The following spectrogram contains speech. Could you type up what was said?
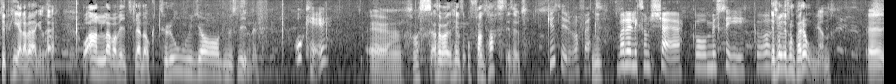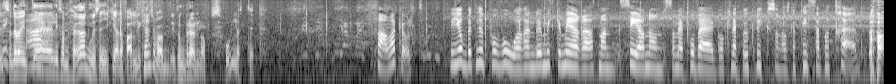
typ hela vägen här. Och alla var vitklädda och tror jag muslimer. Okej. Eh, alltså, det var helt fantastiskt ut. Gud, var fett. Var det liksom käk och musik? Och... Jag såg det från perrongen. Eh, så det var inte Ah. liksom, hög musik i alla fall. Det kanske var liksom, bröllopshållet typ. Fan vad coolt. Det är jobbigt nu på våren. Det är mycket mer att man ser någon som är på väg och knäpper upp byxorna och ska pissa på ett träd.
